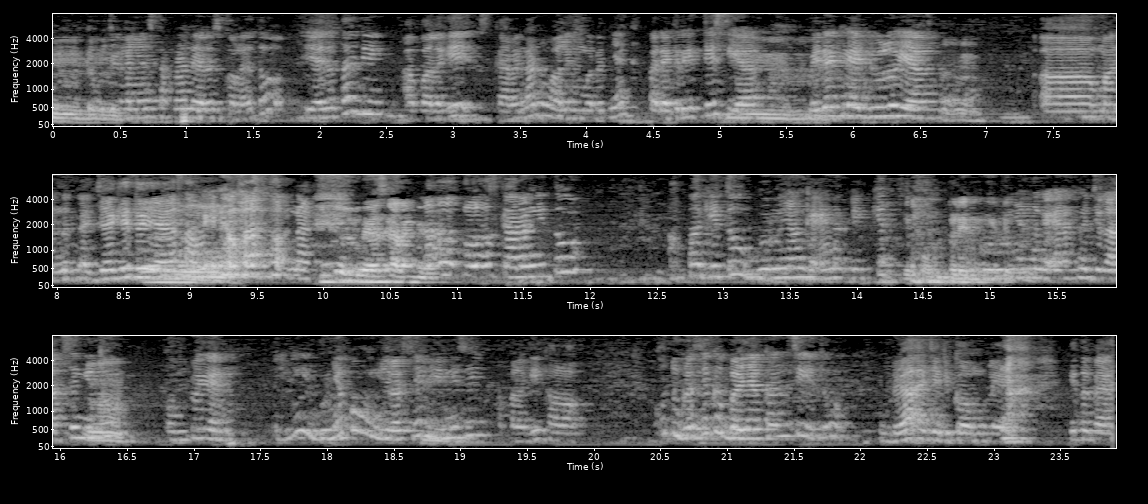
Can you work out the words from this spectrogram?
Hmm. kebijakan yang stagnan dari sekolah itu ya itu tadi. Apalagi sekarang kan wali muridnya pada kritis ya. Hmm. beda kayak dulu yang eh, manut aja gitu ya sama inovator nah Itu dulu ya sekarang ya. Nah, kalau sekarang itu apa gitu gurunya nggak enak dikit komplain gitu gurunya nggak enak ngejelasin gitu Hmm. komplain ini ibunya kok ngejelasinnya gini sih apalagi kalau kok tugasnya kebanyakan sih itu udah aja dikomplain gitu kan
